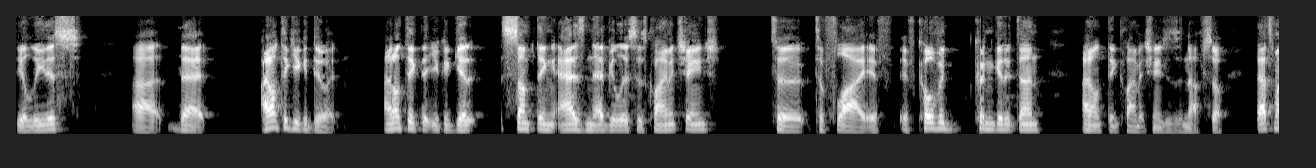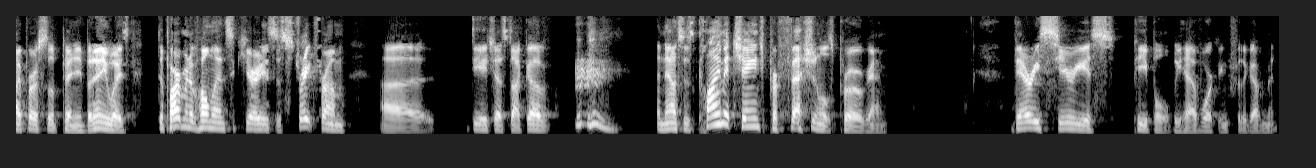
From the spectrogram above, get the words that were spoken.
the elitists, uh, that I don't think you could do it. I don't think that you could get something as nebulous as climate change to to fly. If if COVID couldn't get it done, I don't think climate change is enough. So that's my personal opinion. But anyways, Department of Homeland Security this is straight from uh, DHS.gov announces climate change professionals program. Very serious people we have working for the government.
